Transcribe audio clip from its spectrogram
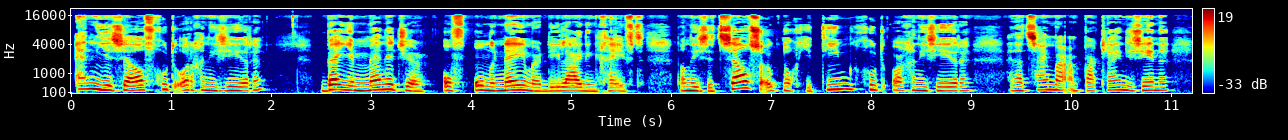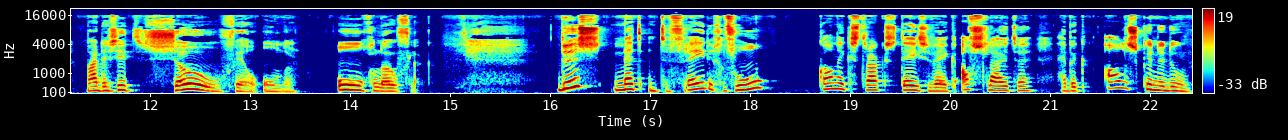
en jezelf goed organiseren. Ben je manager of ondernemer die leiding geeft, dan is het zelfs ook nog je team goed organiseren. En dat zijn maar een paar kleine zinnen, maar er zit zoveel onder. Ongelooflijk. Dus met een tevreden gevoel kan ik straks deze week afsluiten. Heb ik alles kunnen doen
